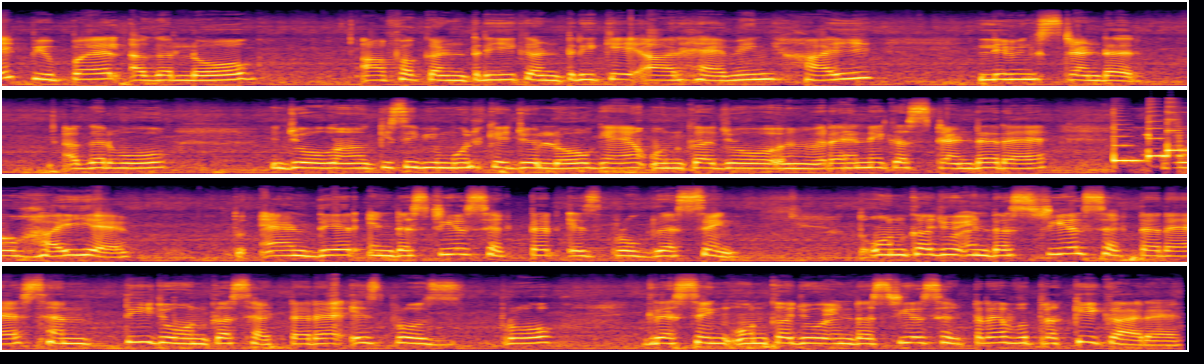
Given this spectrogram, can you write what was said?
एक पीपल अगर लोग ऑफ़ अ कंट्री कंट्री के are having high living standard अगर वो जो किसी भी मुल्क के जो लोग हैं, उनका जो रहने का स्टैंडर्ड है, वो हाई है तो and their industrial sector is progressing तो उनका जो इंडस्ट्रियल सेक्टर है सनती जो उनका सेक्टर है इज़ प्रो प्रोग्रेसिंग उनका जो इंडस्ट्रियल सेक्टर है, वो तरक्की कर रहा है।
